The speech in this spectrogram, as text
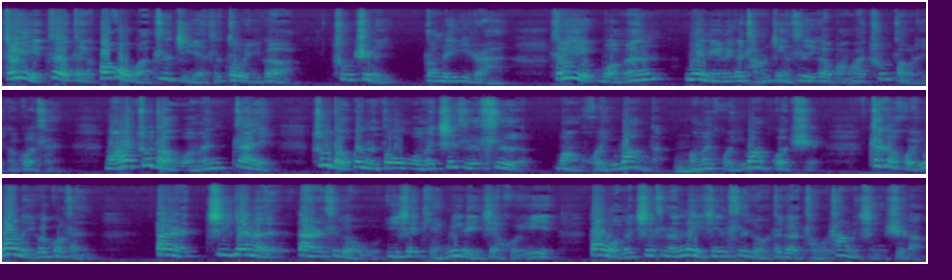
所以这整个包括我自己也是作为一个出去的中的一员，所以我们面临的一个场景是一个往外出走的一个过程。往外出走，我们在出走过程中，我们其实是往回望的。我们回望过去，这个回望的一个过程，当然期间呢，当然是有一些甜蜜的一些回忆，但我们其实的内心是有这个惆怅的情绪的。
